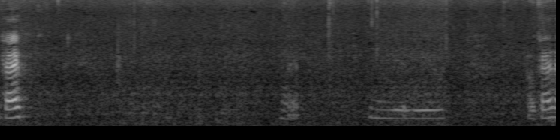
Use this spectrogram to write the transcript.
Okay. Okay.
